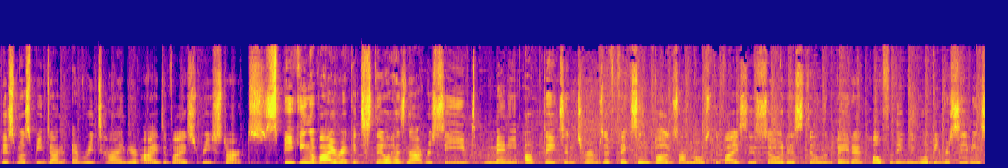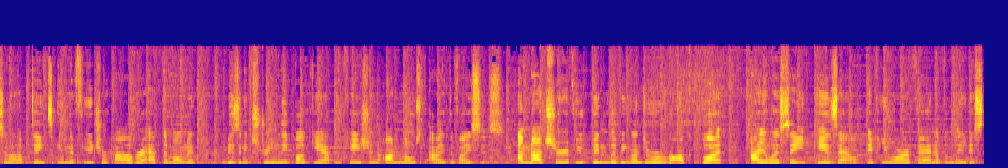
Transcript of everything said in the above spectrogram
This must be done every time your iDevice restarts. Speaking of iRec, it still has not received many updates in terms of fixing bugs on most devices, so it is still in beta and hopefully we will be receiving some updates in the future. However, at the moment, it is an extremely buggy application on most iDevices. I'm not sure if you've been living under a rock, but iOS 8 is out. If you are a fan of the latest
